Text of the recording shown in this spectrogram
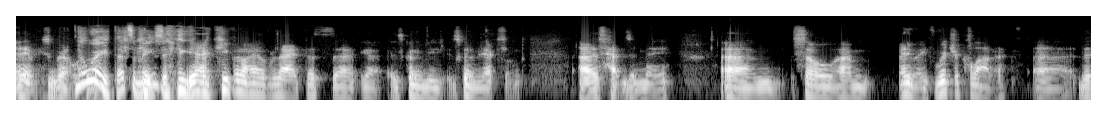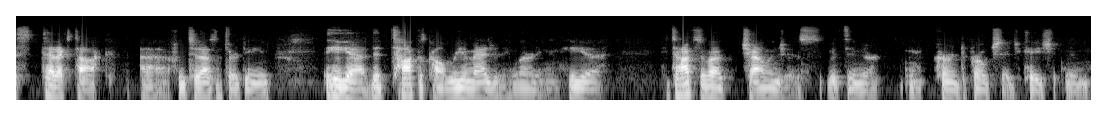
anyway, he's incredible. No so way, that's amazing. Keep, yeah, keep an eye out for that. That's uh, yeah, it's going to be it's going to be excellent. Uh, this happens in May. Um, so um, anyway, Richard Culatta, uh, this TEDx talk uh, from 2013. He uh, the talk is called Reimagining Learning, and he he talks about challenges within our current approach to education, and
